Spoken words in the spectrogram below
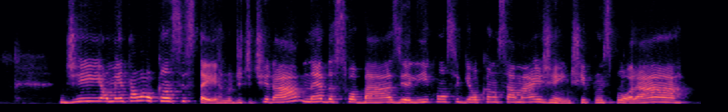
de aumentar o alcance externo, de te tirar né, da sua base ali e conseguir alcançar mais gente, ir para um explorar,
